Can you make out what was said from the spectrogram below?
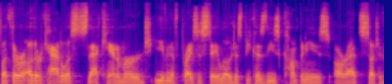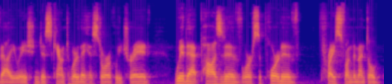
but there are other catalysts that can emerge even if prices stay low just because these companies are at such a valuation discount to where they historically trade with that positive or supportive price fundamental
